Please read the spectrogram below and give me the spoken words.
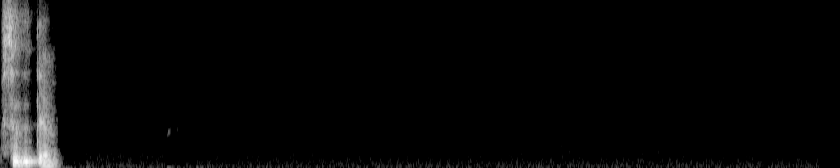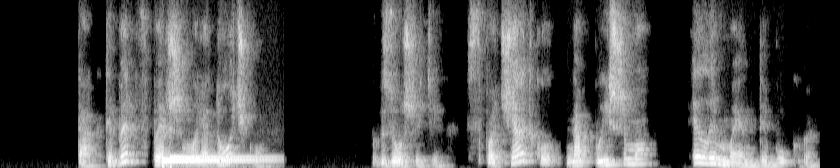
сидите. Так, тепер в першому рядочку в зошиті спочатку напишемо елементи букви.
